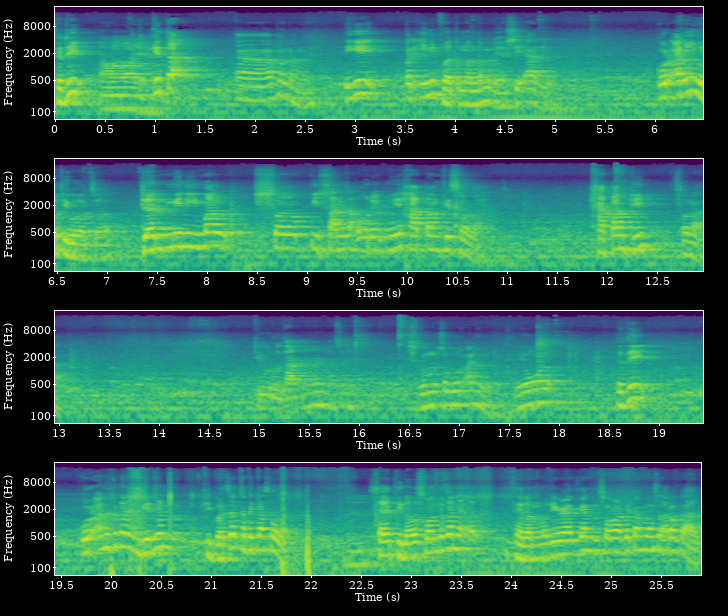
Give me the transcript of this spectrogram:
Jadi Oh ya. kita eh, apa namanya? Ini per- ini buat teman-teman ya si ya. Quran ini diwaca dan minimal sepisan sak uripmu khatam fi shalah. Khatam di sholat. Di urutan maksudnya. Sebelum maca Quran gitu. Yang jadi Quran itu kan yang biasanya kan dibaca ketika sholat. Hmm. Sayyidina Utsman itu kan eh, dalam riwayat kan sholatnya kan mau rakaat.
